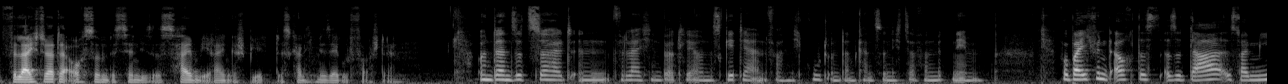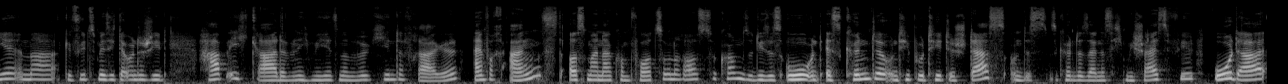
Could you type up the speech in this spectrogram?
vielleicht hat er auch so ein bisschen dieses Heimweh reingespielt. Das kann ich mir sehr gut vorstellen. Und dann sitzt du halt in, vielleicht in Berkeley und es geht dir einfach nicht gut und dann kannst du nichts davon mitnehmen. Wobei ich finde auch, dass, also da ist bei mir immer gefühlsmäßig der Unterschied, habe ich gerade, wenn ich mich jetzt mal wirklich hinterfrage, einfach Angst, aus meiner Komfortzone rauszukommen? So dieses, oh, und es könnte und hypothetisch das und es könnte sein, dass ich mich scheiße fühle. Oder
